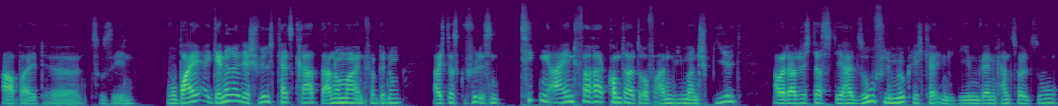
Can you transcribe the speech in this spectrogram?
Arbeit äh, zu sehen. Wobei äh, generell der Schwierigkeitsgrad da nochmal in Verbindung, habe ich das Gefühl, ist ein Ticken einfacher, kommt halt drauf an, wie man spielt. Aber dadurch, dass dir halt so viele Möglichkeiten gegeben werden, kannst du halt so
